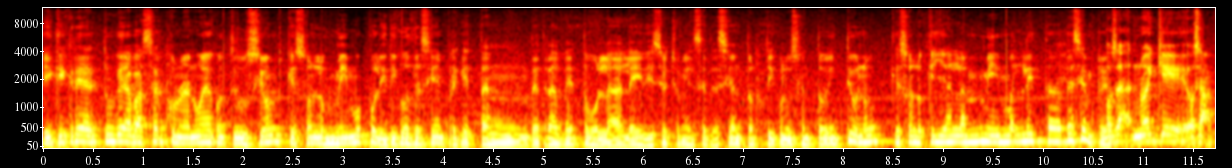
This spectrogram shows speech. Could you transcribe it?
¿Y qué crees tú que va a pasar con una nueva constitución que son los mismos políticos de siempre que están detrás de esto por la ley 18.700, artículo 121, que son los que llevan las mismas listas de siempre? O sea, no hay que, o sea,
